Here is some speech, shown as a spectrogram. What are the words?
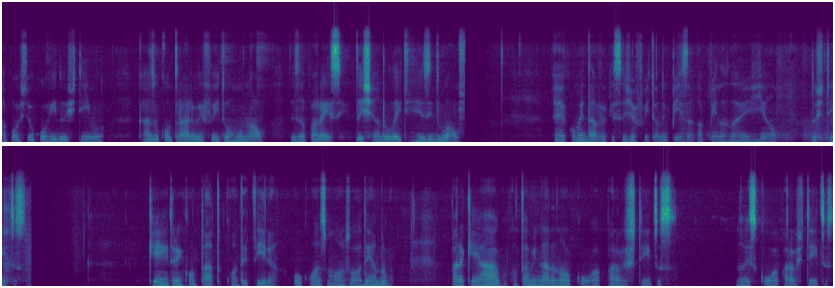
após ter ocorrido o estímulo. Caso contrário, o efeito hormonal desaparece, deixando o leite residual. É recomendável que seja feita a limpeza apenas na região dos tetos. Que entra em contato com a tetilha ou com as mãos do ordenador, para que a água contaminada não ocorra para os tetos, não escorra para os tetos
